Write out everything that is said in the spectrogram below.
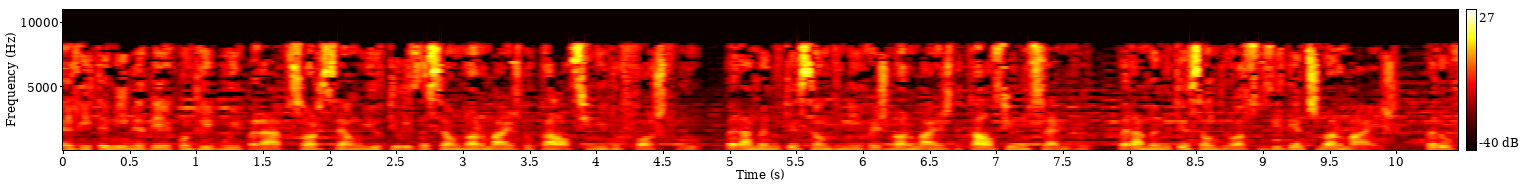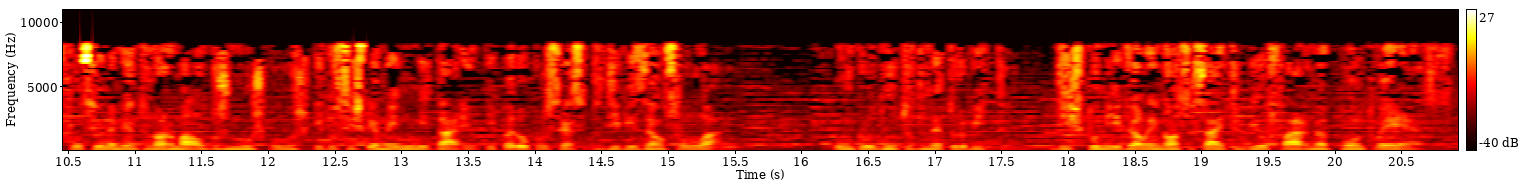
A vitamina D contribui para a absorção e utilização normais do cálcio e do fósforo, para a manutenção de níveis normais de cálcio no sangue, para a manutenção de ossos e dentes normais, para o funcionamento normal dos músculos e do sistema imunitário e para o processo de divisão celular. Um produto de Naturbite. Disponível em nosso site biofarma.es.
